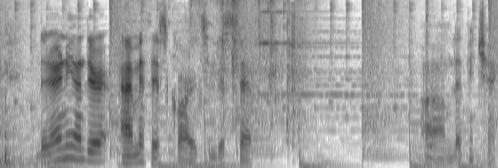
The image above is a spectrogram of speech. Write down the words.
Are there any other Amethyst cards in this set? Um, let me check.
